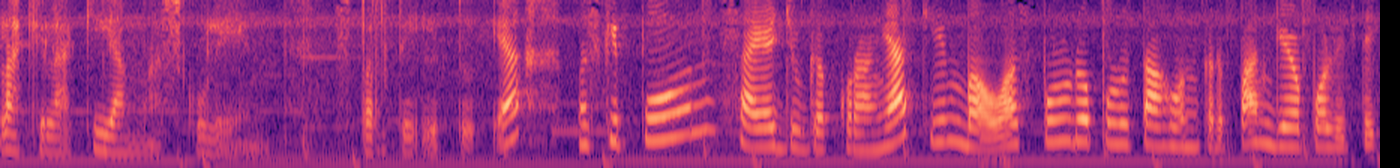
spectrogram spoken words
laki-laki yang maskulin. Seperti itu ya. Meskipun saya juga kurang yakin bahwa 10-20 tahun ke depan geopolitik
